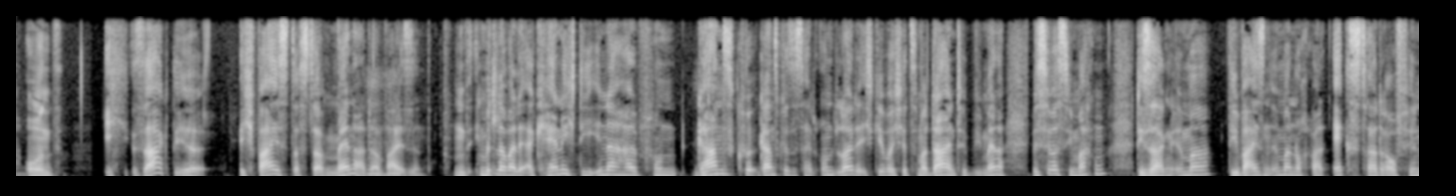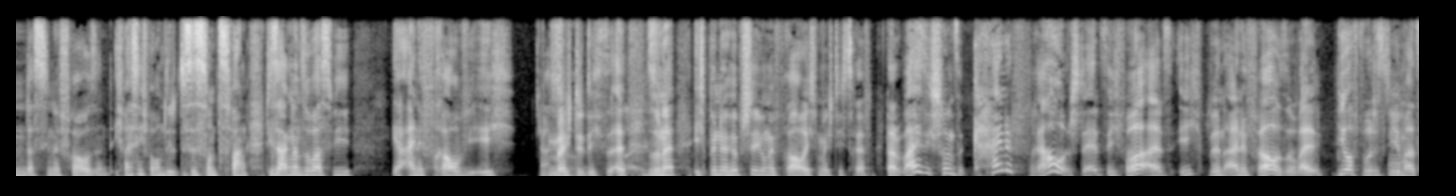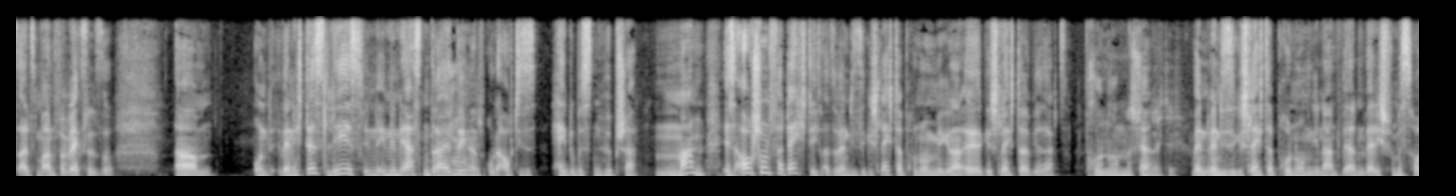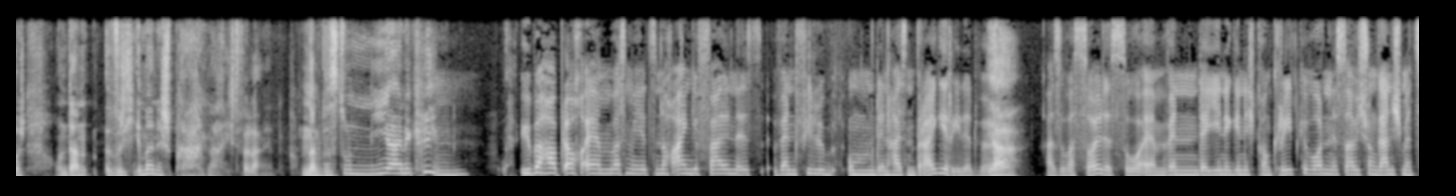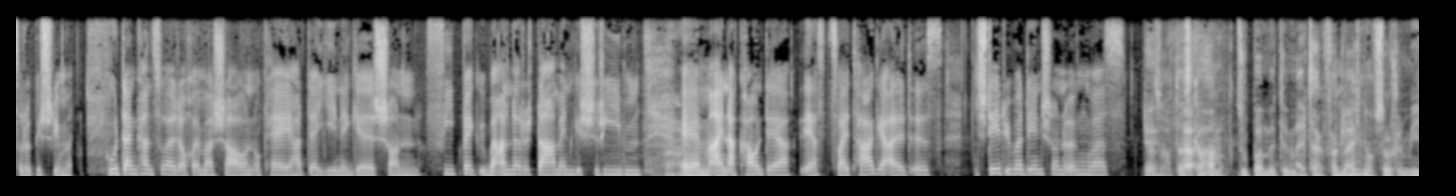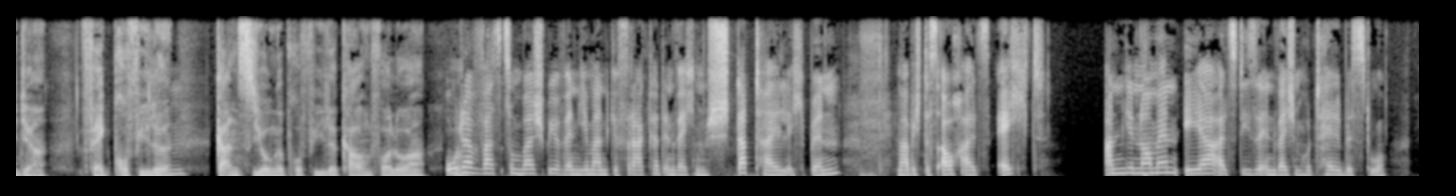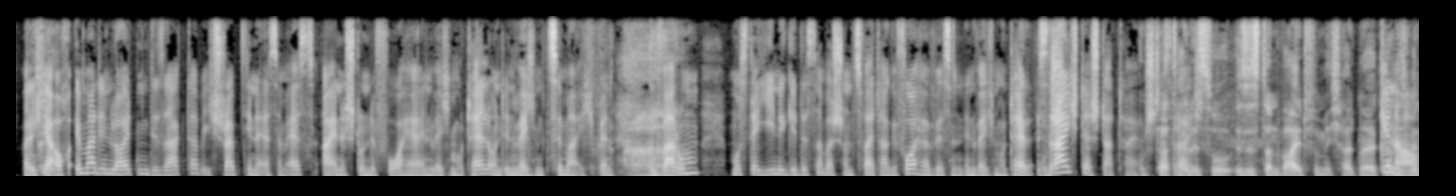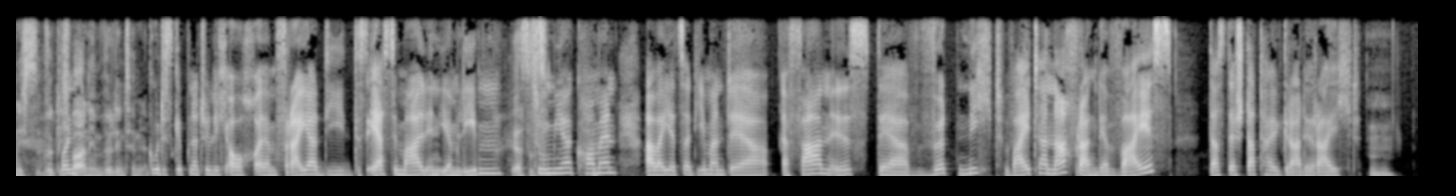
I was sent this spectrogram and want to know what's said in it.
Und ich sag dir, ich weiß, dass da Männer dabei sind. Und mittlerweile erkenne ich die innerhalb von ganz, kur- ganz kurzer Zeit. Und Leute, ich gebe euch jetzt mal da einen Tipp, wie Männer. Wisst ihr, was die machen? Die sagen immer, die weisen immer noch mal extra darauf hin, dass sie eine Frau sind. Ich weiß nicht, warum die, das ist so ein Zwang. Die sagen dann sowas wie, ja, eine Frau wie ich Ach so. möchte dich, äh, so ne, ich bin eine hübsche junge Frau, ich möchte dich treffen. Dann weiß ich schon so, keine Frau stellt sich vor, als ich bin eine Frau, so, weil wie oft wurdest du jemals als Mann verwechselt, so. Ähm, und wenn ich das lese in, in den ersten drei Ja. Dingen, oder auch dieses, hey, du bist ein hübscher Mann, ist auch schon verdächtig. Also wenn diese Geschlechterpronomen mir genannt, äh, Geschlechter, wie sagt's? Pronomen ist schon Ja? richtig. Wenn, wenn diese Geschlechterpronomen genannt werden, werde ich schon misstrauisch. Und dann würde ich immer eine Sprachnachricht verlangen. Und dann wirst du nie eine kriegen. Überhaupt auch, ähm, was mir jetzt noch eingefallen ist, wenn viel um den heißen Brei geredet wird. Ja. Also was soll das so? Ähm, wenn derjenige nicht konkret geworden ist, habe ich schon gar nicht mehr zurückgeschrieben. Gut, dann kannst du halt auch immer schauen, okay, hat derjenige schon Feedback über andere Damen geschrieben? Ähm, ein Account, der erst zwei Tage alt ist, steht über den schon irgendwas? Also auch das Ja, kann man super mit dem Alltag vergleichen Mhm. auf Social Media. Fake-Profile, ganz junge Profile, kaum Follower. Oder was zum Beispiel, wenn jemand gefragt hat, in welchem Stadtteil ich bin, habe ich das auch als echt angenommen, eher als diese, in welchem Hotel bist du. Weil ich ja auch immer den Leuten gesagt habe, ich schreibe dir eine SMS eine Stunde vorher, in welchem Hotel und in welchem Zimmer ich bin. Und warum muss derjenige das aber schon zwei Tage vorher wissen, in welchem Hotel? Es reicht der Stadtteil. Und Stadtteil ist so, ist es dann weit für mich halt. Ne? Kann Genau. ich, wenn ich es wirklich Und- wahrnehmen will, den Termin. Gut, es gibt natürlich auch ähm, Freier, die das erste Mal in ihrem Leben Ja, so zu mir kommen. Aber jetzt hat jemand, der erfahren ist, der wird nicht weiter nachfragen. Der weiß, dass der Stadtteil gerade reicht.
